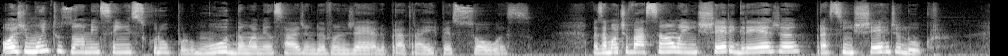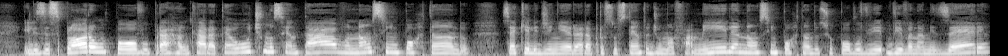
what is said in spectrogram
Hoje, muitos homens sem escrúpulo mudam a mensagem do Evangelho para atrair pessoas, mas a motivação é encher igreja para se encher de lucro. Eles exploram o povo para arrancar até o último centavo, não se importando se aquele dinheiro era para o sustento de uma família, não se importando se o povo viva na miséria,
